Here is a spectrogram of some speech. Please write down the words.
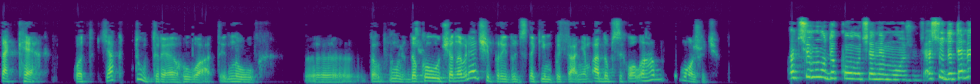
таке. От як тут реагувати? Ну, е, то, ну, до коуча навряд чи прийдуть з таким питанням, а до психолога можуть. А чому до коуча не можуть? А що, до тебе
